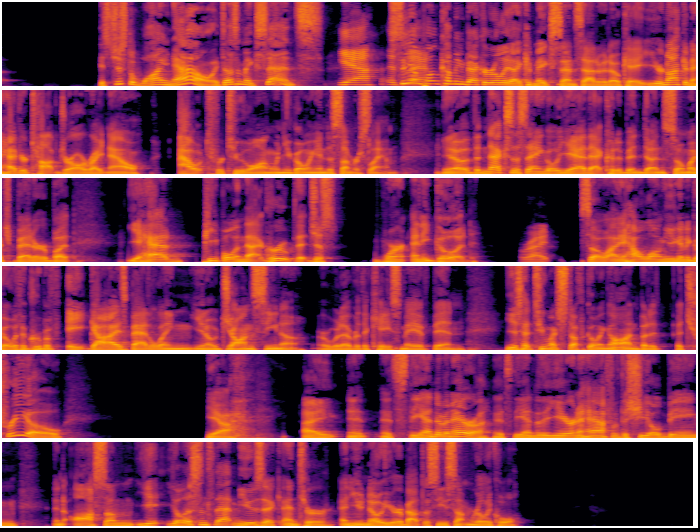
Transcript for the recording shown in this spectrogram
it's just a why now. It doesn't make sense. Yeah, it's CM that. Punk coming back early, I could make sense out of it. Okay, you're not going to have your top draw right now out for too long when you're going into SummerSlam. You know, the Nexus angle, yeah, that could have been done so much better, but you had people in that group that just weren't any good. right. So, I mean, how long are you going to go with a group of eight guys battling, you know, John Cena or whatever the case may have been? You just had too much stuff going on. But a, a trio, yeah, I it, it's the end of an era. It's the end of the year and a half of the Shield being an awesome. You, you listen to that music, enter, and you know you're about to see something really cool.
